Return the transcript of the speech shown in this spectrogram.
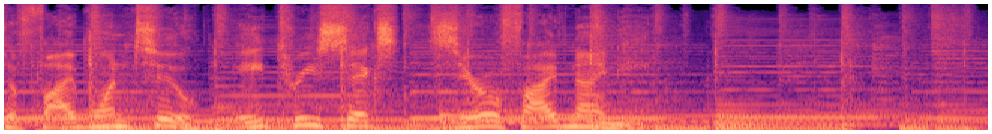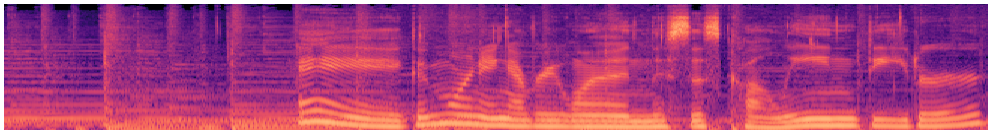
to 512 836 0590. Hey, good morning, everyone. This is Colleen Dieter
